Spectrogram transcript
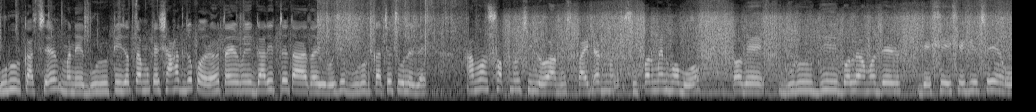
গুরুর কাছে। মানে গুরুটি যাতে আমাকে সাহায্য করে তাই আমি গাড়িতে তাড়াতাড়ি বসে গুরুর কাছে চলে যাই। আমার স্বপ্ন ছিল আমি স্পাইডার সুপারম্যান হব। তবে গুরুজি বলে আমাদের দেশে এসে গিয়েছে ও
